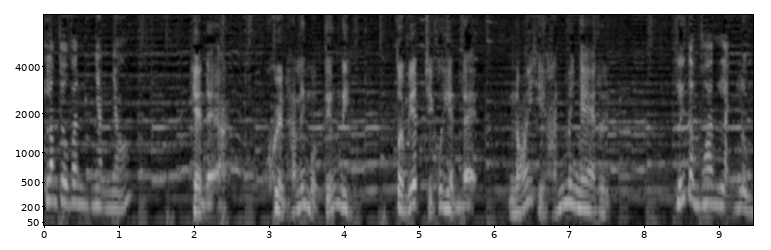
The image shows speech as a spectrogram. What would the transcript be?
Long Tiêu Vân nhằn nhó. Hiền đệ à Khuyên hắn lấy một tiếng đi. Tôi biết chỉ có hiền đệ Nói thì hắn mới nghe thôi. Lý Tầm Hoan lạnh lùng.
